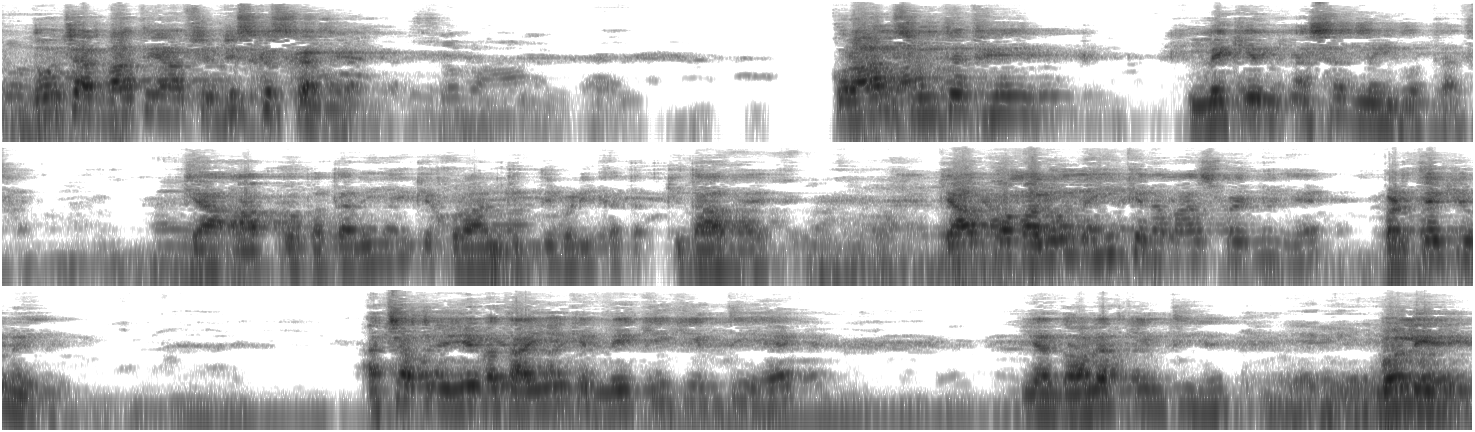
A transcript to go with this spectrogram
دو چار باتیں آپ سے ڈسکس کرنی ہیں۔ قرآن سنتے تھے، لیکن اثر نہیں ہوتا تھا۔ کیا آپ کو پتہ نہیں ہے کہ قرآن کتنی بڑی کتاب ہے؟ کیا آپ کو معلوم نہیں کہ نماز پڑھنی ہے؟ پڑھتے کیوں نہیں؟ اچھا مجھے یہ بتائیے کہ نیکی قیمتی ہے یا دولت قیمتی ہے؟ بولیے۔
